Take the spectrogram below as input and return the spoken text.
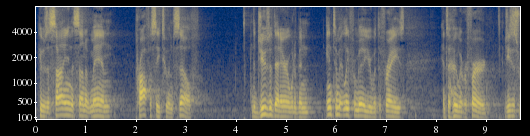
he was assigning the Son of Man prophecy to himself. The Jews of that era would have been intimately familiar with the phrase and to whom it referred. Jesus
